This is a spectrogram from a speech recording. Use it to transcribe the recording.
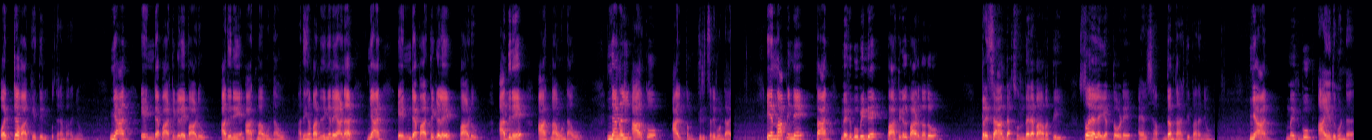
ഒറ്റ വാക്യത്തിൽ ഉത്തരം പറഞ്ഞു. ഞാൻ എന്റെ പാട്ടുകളെ പാടൂ. അതിനെ ആത്മാവുണ്ടാവൂ അദ്ദേഹം പറഞ്ഞത് ഇങ്ങനെയാണ് ഞാൻ എന്റെ പാട്ടുകളെ പാടൂ അതിനെ ആത്മാവുണ്ടാവൂ. ഞങ്ങളിൽ ആർക്കോ അല്പം തിരിച്ചറിവുണ്ടായി. എന്നാൽ പിന്നെ താൻ മെഹബൂബിന്റെ പാട്ടുകൾ പാടുന്നതോ? പ്രശാന്ത സുന്ദരഭാവത്തിൽ സ്വരലയത്തോടെ അയാൾ ശബ്ദം താഴ്ത്തി പറഞ്ഞു ഞാൻ മെഹ്ബൂബ് ആയതുകൊണ്ട്.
